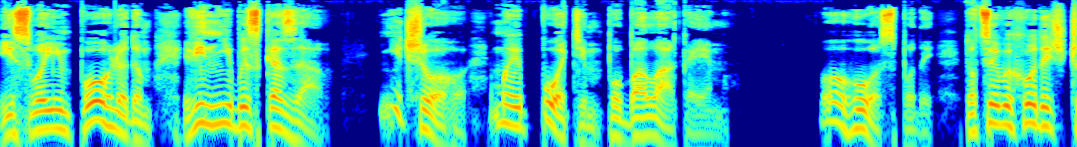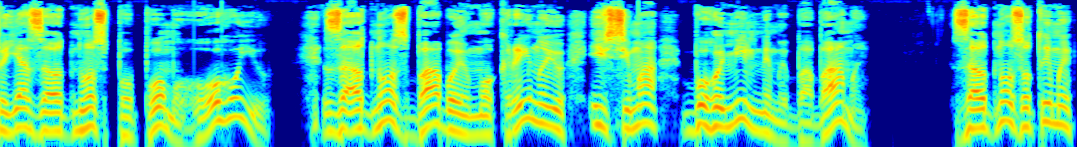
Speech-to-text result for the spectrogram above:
І своїм поглядом він ніби сказав Нічого, ми потім побалакаємо. О Господи, то це виходить, що я заодно з попом Гогою, заодно з бабою Мокриною і всіма богомільними бабами, заодно з отими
